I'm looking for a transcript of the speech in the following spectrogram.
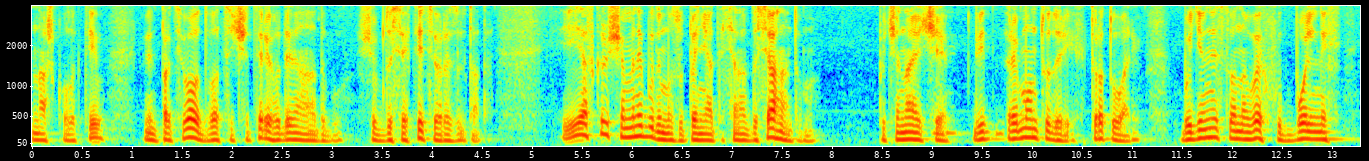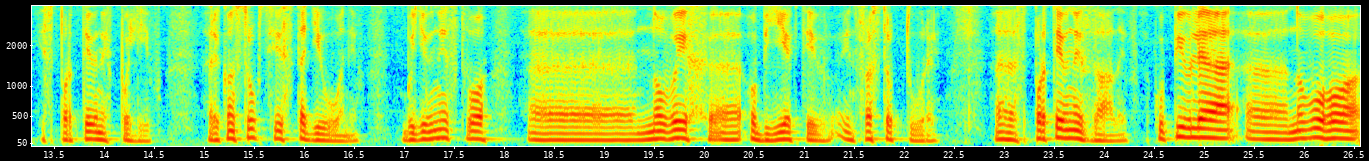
наш колектив, він працював 24 години на добу, щоб досягти цього результату. І я скажу, що ми не будемо зупинятися на досягнутому, починаючи від ремонту доріг, тротуарів, будівництва нових футбольних і спортивних полів, реконструкції стадіонів, будівництво е, нових е, об'єктів інфраструктури, е, спортивних залів, купівля нового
